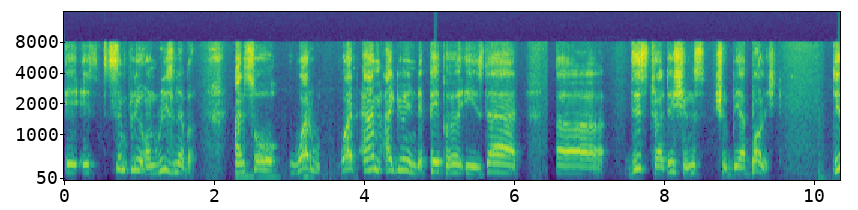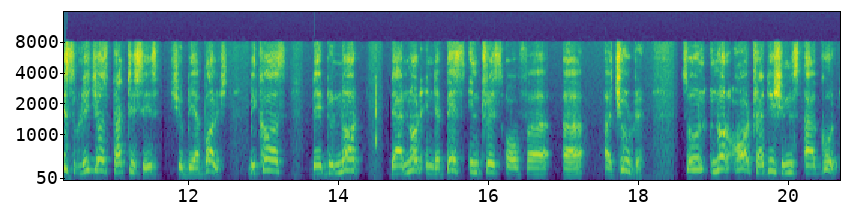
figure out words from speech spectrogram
is simply unreasonable. And so, what what I'm arguing in the paper is that uh, these traditions should be abolished. These religious practices should be abolished because they do not, they are not in the best interest of uh, uh, uh children. So not all traditions are good.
